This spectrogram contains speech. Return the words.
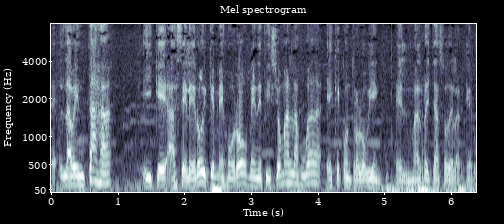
Eh, la ventaja y que aceleró y que mejoró, benefició más la jugada, es que controló bien el mal rechazo del arquero.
